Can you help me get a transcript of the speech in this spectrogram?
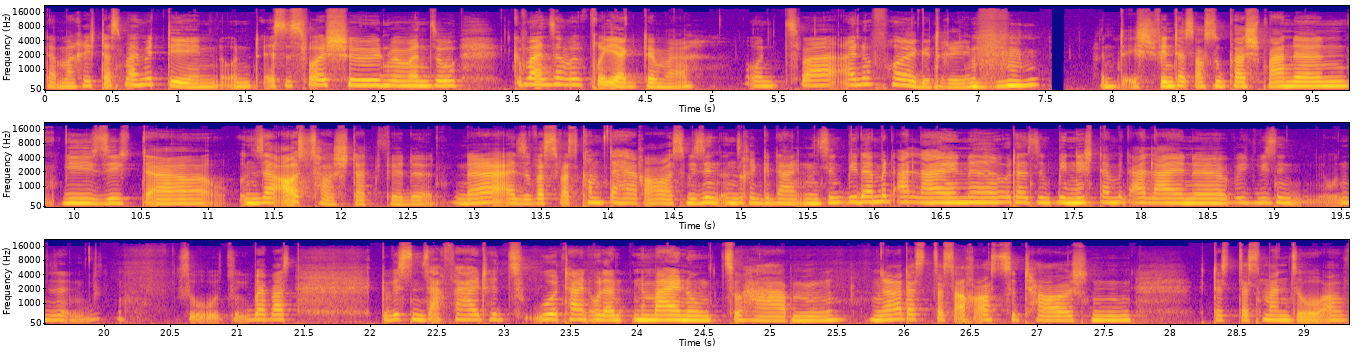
dann mache ich das mal mit denen. Und es ist voll schön, wenn man so gemeinsame Projekte macht. Und zwar eine Folge drehen. Und ich finde das auch super spannend, wie sich da unser Austausch stattfindet. Ne? Also was, was kommt da heraus? Wie sind unsere Gedanken? Sind wir damit alleine oder sind wir nicht damit alleine? Wie, wie sind unsere, so, so über was gewissen Sachverhalte zu urteilen oder eine Meinung zu haben, ne? das, das auch auszutauschen, dass, dass man so auf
